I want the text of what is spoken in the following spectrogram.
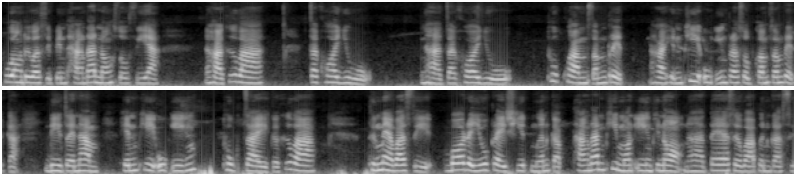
พ่วงหรือว่าสิเป็นทางด้านน้องโซเฟียนะคะ คือว่าจะคอยอยู่นะคะจะคอยอยู่ทุกความสำเร็จนะคะ เห็นพี่อุ้งอิงประสบความสำเร็จกะดีใจนำเห็นพี่อุ้งอิงถูกใจก็คือว่า ถึงแม้ว่าสิบ่ได้อยู่ใกลชิดเหมือนกับทางด้านพี่มอนอิงพี่น้องนะคะแต่เสว่าเพิ่นก็สิ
